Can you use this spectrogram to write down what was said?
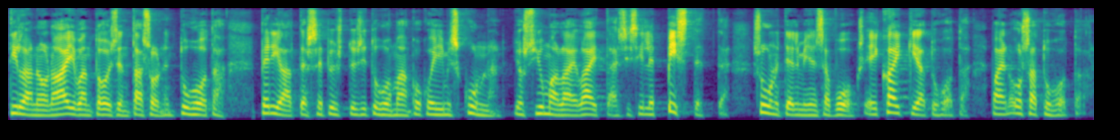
Tilanne on aivan toisen tasoinen tuhota. Periaatteessa se pystyisi tuhoamaan koko ihmiskunnan, jos Jumala ei laittaisi sille pistettä suunnitelmiensa vuoksi. Ei kaikkia tuhota, vain osa tuhotaan.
